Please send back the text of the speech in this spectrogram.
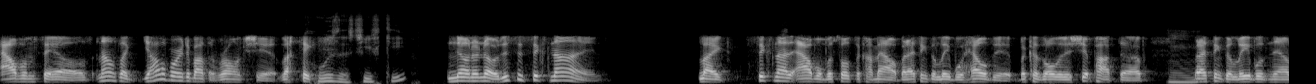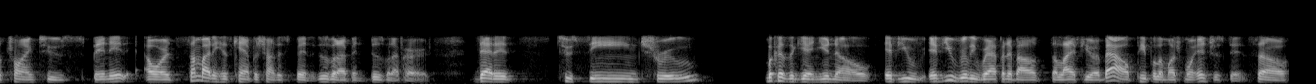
album sales. And I was like, y'all are worried about the wrong shit. Like, Who is this? Chief Keef? no, no, no, this is six nine. Like six nine album was supposed to come out, but I think the label held it because all of this shit popped up. Mm-hmm. But I think the label's now trying to spin it, or somebody in his camp is trying to spin it. This is what I've been. This is what I've heard. That it's to seem true, because again, you know, if you if you really rapping about the life you're about, people are much more interested. So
